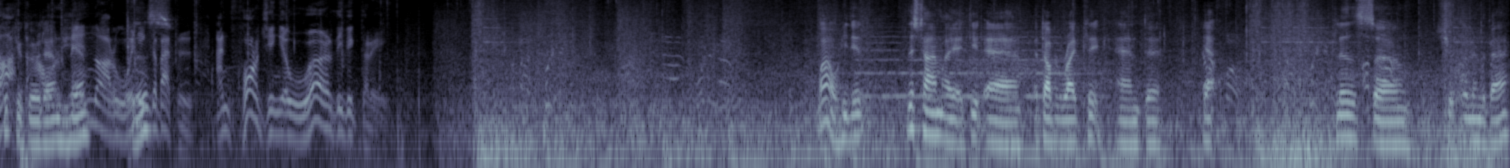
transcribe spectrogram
but you go down here, men are winning the battle and forging a worthy victory. Wow, he did. This time I did a, a double right click and uh, yeah. Please uh, shoot them in the back.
